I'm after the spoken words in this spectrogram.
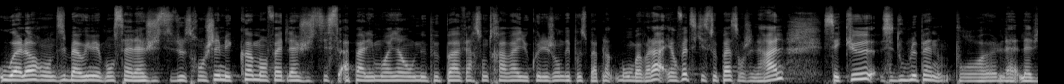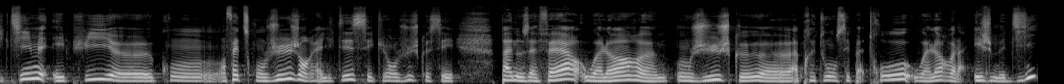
Ou alors on dit bah oui, mais bon, c'est à la justice de trancher, mais comme en fait la justice a pas les moyens ou ne peut pas faire son travail ou que les gens déposent pas plainte, bon bah voilà. Et en fait, ce qui se passe en général, c'est que c'est double peine pour euh, la, victime. Et puis, euh, en fait, ce qu'on juge en réalité, c'est qu'on juge que c'est pas nos affaires, ou alors euh, on juge que après tout, on sait pas trop, ou alors voilà. Et je me dis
